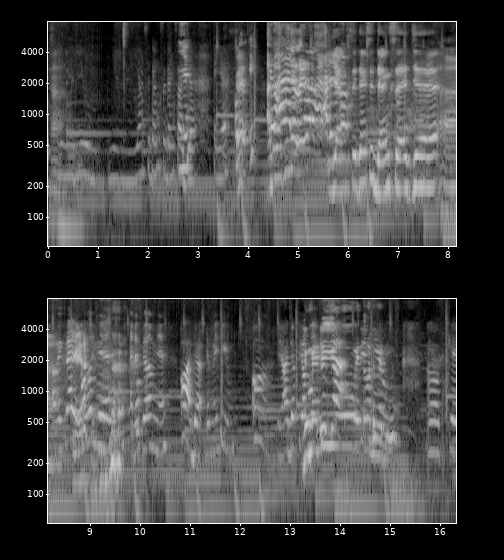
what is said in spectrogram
nah medium. Iya, yang sedang-sedang Iya. saja. iya Eh, ih ada lagunya lah ada yang sedang-sedang saja ah, Kira ada ya? filmnya ada filmnya Oh, ada. The Medium Oh, ya ada The filmnya Medium juga. itu ada medium Oke,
